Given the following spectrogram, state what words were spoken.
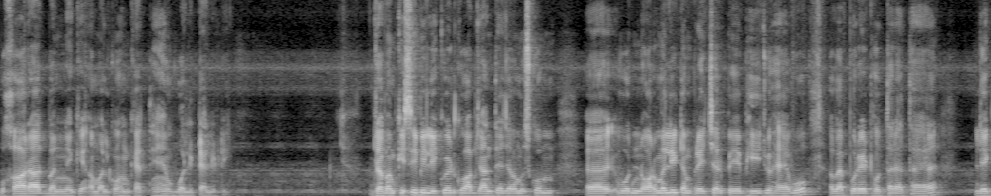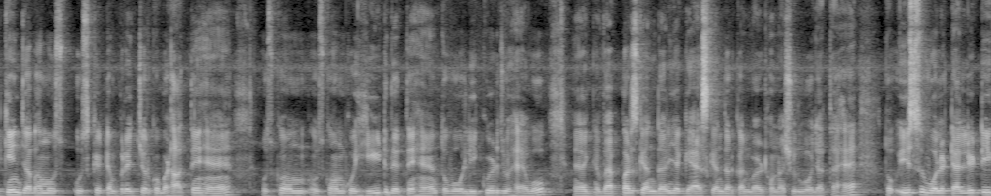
बुखारात बनने के अमल को हम कहते हैं वॉलेटिलिटी जब हम किसी भी लिक्विड को, आप जानते हैं, जब हम उसको वो नॉर्मली टेम्परेचर पे भी जो है, वो वेपोरेट होता रहता है लेकिन जब हम उस, उसके टेम्परेचर को बढ़ाते हैं, उसको हम उसको हम कोई हीट देते हैं तो वो लिक्विड जो है वो वेपर्स के अंदर या गैस के अंदर कन्वर्ट होना शुरू हो जाता है। तो इस वोलेटेलिटी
